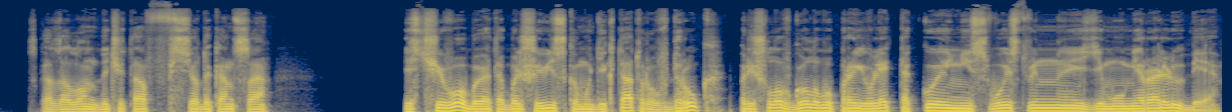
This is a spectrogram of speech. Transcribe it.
— сказал он, дочитав все до конца. «Из чего бы это большевистскому диктатору вдруг пришло в голову проявлять такое несвойственное ему миролюбие?»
